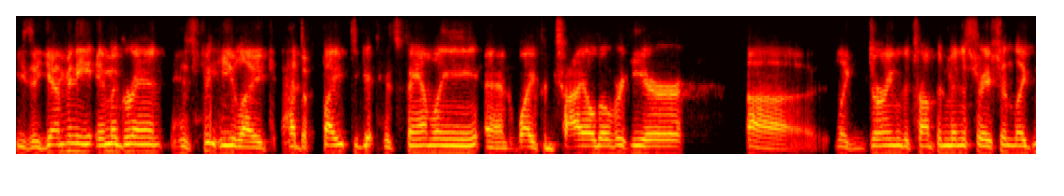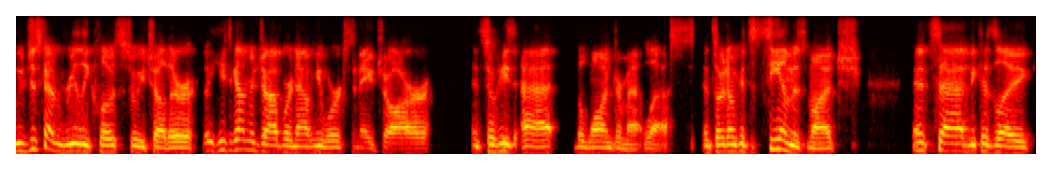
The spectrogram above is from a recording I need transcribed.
he's a Yemeni immigrant. His he like had to fight to get his family and wife and child over here uh like during the Trump administration like we've just gotten really close to each other Like, he's gotten a job where now he works in HR and so he's at the laundromat less and so I don't get to see him as much and it's sad because like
